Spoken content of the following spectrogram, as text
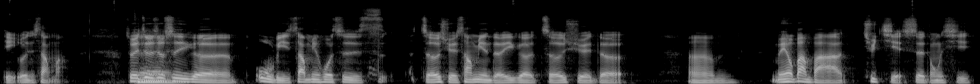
理论上嘛。所以这就是一个物理上面或是哲学上面的一个哲学的，嗯，没有办法去解释的东西。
